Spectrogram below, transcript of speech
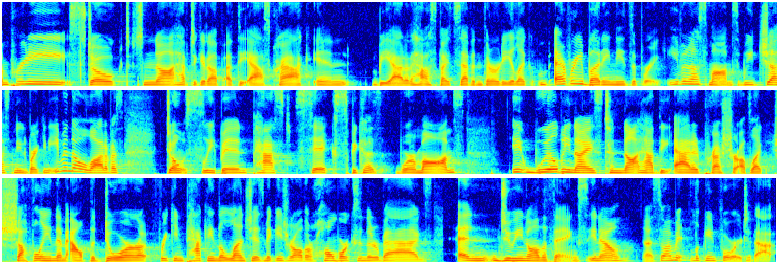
I'm pretty stoked to not have to get up at the ass crack and be out of the house by 7:30. Like everybody needs a break. Even us moms, we just need a break. And even though a lot of us don't sleep in past 6 because we're moms, it will be nice to not have the added pressure of like shuffling them out the door, freaking packing the lunches, making sure all their homework's in their bags, and doing all the things, you know? Uh, so I'm looking forward to that.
